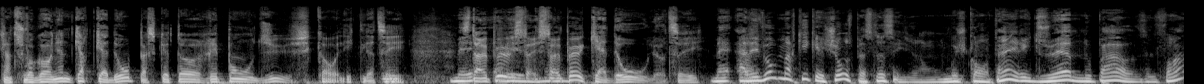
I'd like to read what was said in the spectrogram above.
quand tu vas gagner une carte cadeau parce que tu as répondu, calique là, tu sais. Mm. C'est un peu c'est un, peu un cadeau là, tu sais. Mais avez-vous remarqué quelque chose? Parce que là c'est moi je suis content, Eric Duhem nous parle, c'est le fun,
